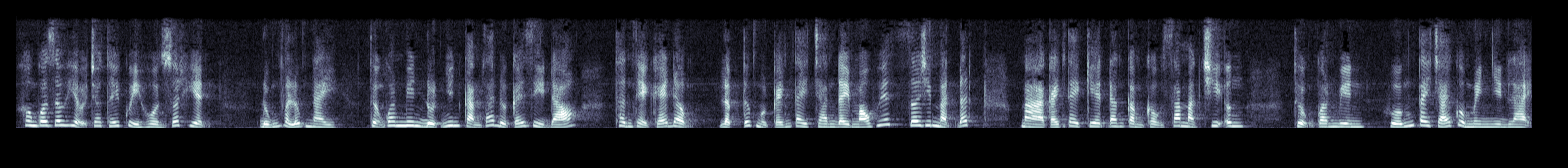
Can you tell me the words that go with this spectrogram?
không có dấu hiệu cho thấy quỷ hồn xuất hiện. Đúng vào lúc này, Thượng Quan Miên đột nhiên cảm giác được cái gì đó, thân thể khẽ động, lập tức một cánh tay tràn đầy máu huyết rơi trên mặt đất, mà cánh tay kia đang cầm khẩu sa mạc chi ưng. Thượng Quan Miên hướng tay trái của mình nhìn lại,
